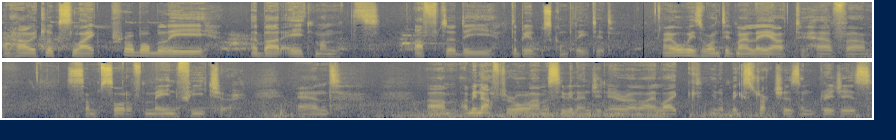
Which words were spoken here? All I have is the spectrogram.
and how it looks like probably about eight months after the, the build was completed. I always wanted my layout to have um, some sort of main feature. And um, I mean after all I'm a civil engineer and I like you know big structures and bridges.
